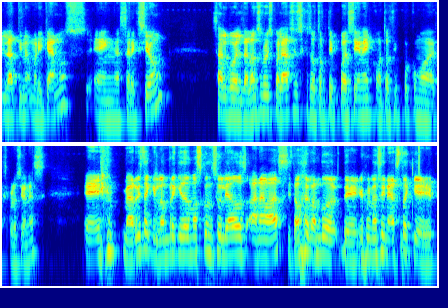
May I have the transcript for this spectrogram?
latinoamericanos en la selección, salvo el de Alonso Luis Palacios, que es otro tipo de cine con otro tipo como de expresiones, me da risa que el nombre que es más consolidado es Ana Vaz, estamos hablando de una cineasta que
